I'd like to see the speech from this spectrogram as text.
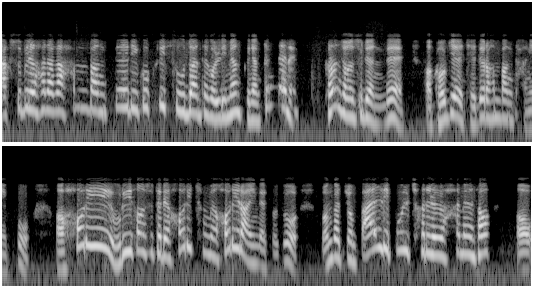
딱 수비를 하다가 한 방 때리고 크리스 우드한테 걸리면 그냥 끝내는 그런 전술이었는데 어, 거기에 제대로 한 방 당했고 어, 허리 우리 선수들의 허리 측면 허리 라인에서도 뭔가 좀 빨리 볼 처리를 하면서 어,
